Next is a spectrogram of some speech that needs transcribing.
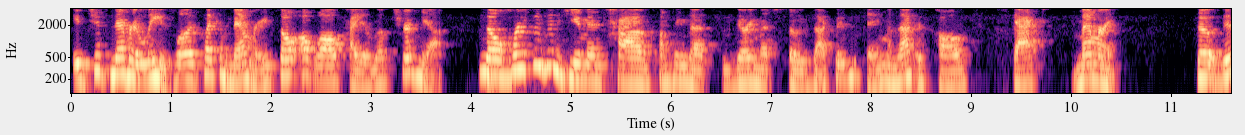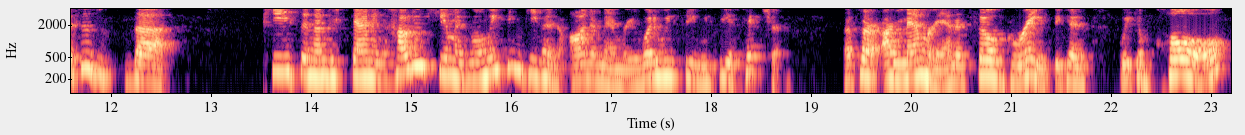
it just never leaves. Well, it's like a memory. So, oh, well, I'll tell you a little trivia. So, horses and humans have something that's very much so exactly the same, and that is called stacked memory. So, this is the piece and understanding how do humans, when we think even on a memory, what do we see? We see a picture. That's our, our memory. And it's so great because we can pull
